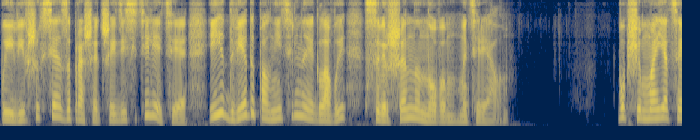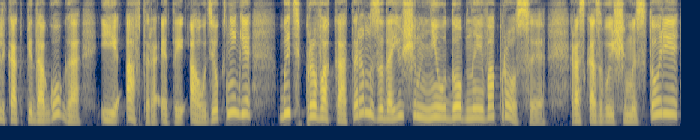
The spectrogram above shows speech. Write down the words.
появившихся за прошедшее десятилетие, и две дополнительные главы с совершенно новым материалом. В общем, моя цель как педагога и автора этой аудиокниги — быть провокатором, задающим неудобные вопросы, рассказывающим истории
